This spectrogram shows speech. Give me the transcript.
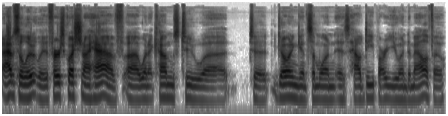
Absolutely. The first question I have uh, when it comes to uh, to going against someone is how deep are you into Malifaux?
